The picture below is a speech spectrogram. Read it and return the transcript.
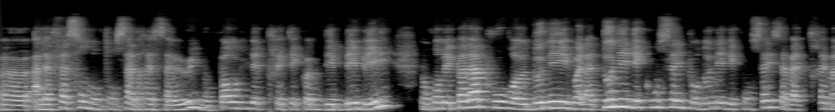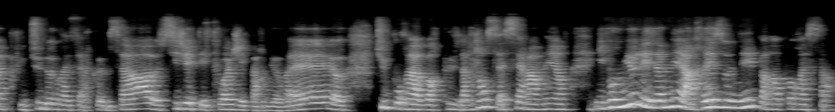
Euh, à la façon dont on s'adresse à eux. Ils n'ont pas envie d'être traités comme des bébés. Donc, on n'est pas là pour euh, donner, voilà, donner des conseils pour donner des conseils. Ça va être très mal pris. Tu devrais faire comme ça. Euh, si j'étais toi, j'épargnerais. tu pourrais avoir plus d'argent. Ça sert à rien. Il vaut mieux les amener à raisonner par rapport à ça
